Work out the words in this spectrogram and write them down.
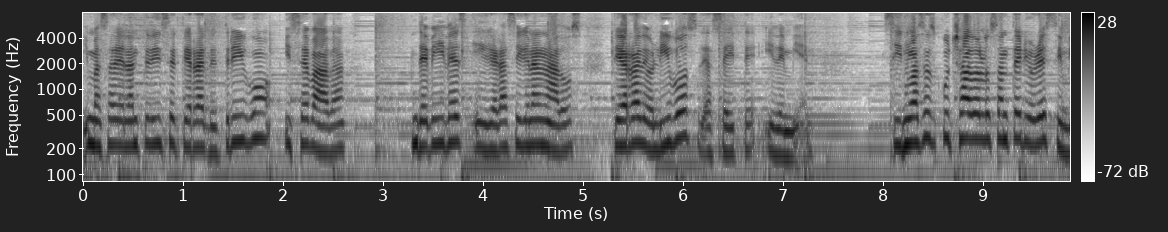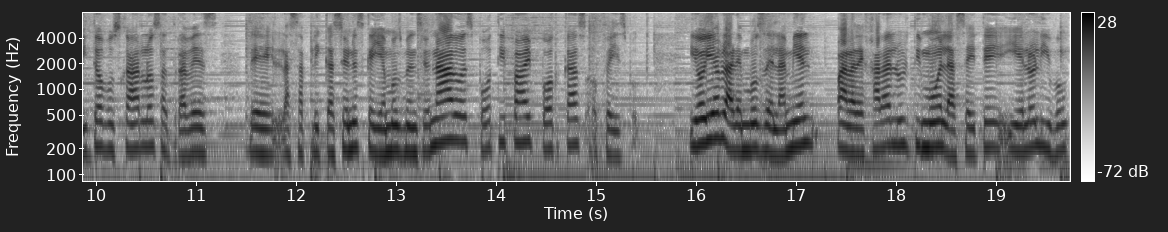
y más adelante dice tierra de trigo y cebada, de vides, higueras y granados, tierra de olivos, de aceite y de miel. Si no has escuchado los anteriores, te invito a buscarlos a través de las aplicaciones que ya hemos mencionado, Spotify, Podcast o Facebook. Y hoy hablaremos de la miel para dejar al último el aceite y el olivo,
